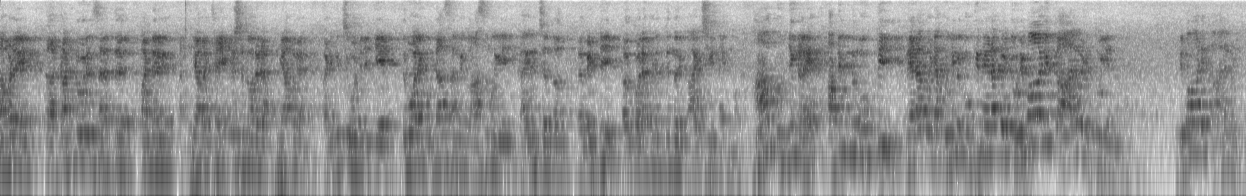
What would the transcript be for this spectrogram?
നമ്മുടെ കണ്ണൂർ സ്ഥലത്ത് പണ്ടൊരു അധ്യാപകൻ ജയകൃഷ്ണൻ എന്ന് പറഞ്ഞൊരു അധ്യാപകൻ പഠിപ്പിച്ചുകൊണ്ടിരിക്കെ ഇതുപോലെ ഗുണ്ടാ സംഘം ക്ലാസ് മുറിയിലേക്ക് കയറി ചെന്ന് വെട്ടി കൊലപ്പെടുത്തുന്ന ഒരു കാഴ്ചയുണ്ടായിരുന്നു. ആ കുഞ്ഞുങ്ങളെ അതിൽ നിന്ന് മുക്തി നേടാൻ വേണ്ടി ആ കുഞ്ഞുങ്ങൾ മുക്തി നേടാൻ വേണ്ടി ഒരുപാട് കാലമെടുത്തു എന്ന്. ഒരുപാട് കാലമെടുത്തു.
